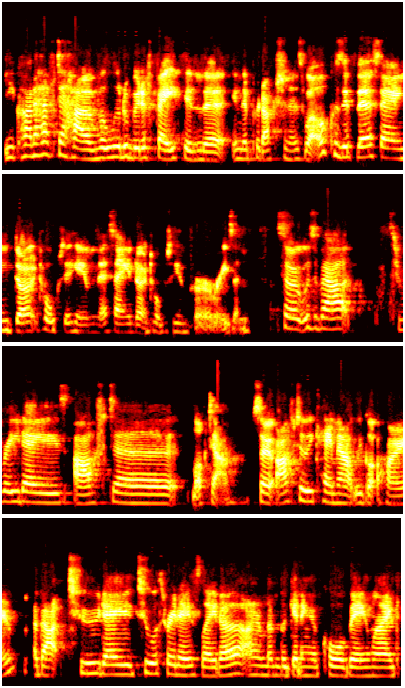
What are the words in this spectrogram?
you kind of have to have a little bit of faith in the in the production as well because if they're saying don't talk to him, they're saying don't talk to him for a reason. So it was about 3 days after lockdown. So after we came out, we got home. About 2 days, 2 or 3 days later, I remember getting a call being like,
